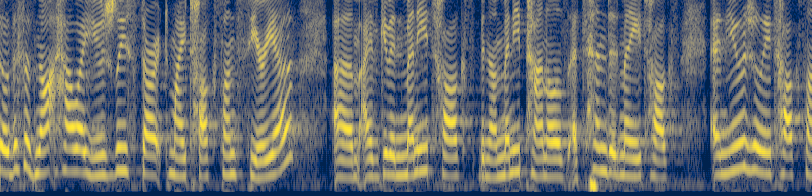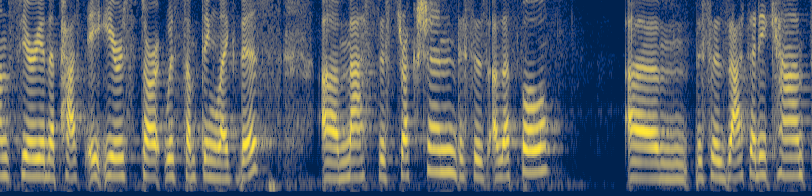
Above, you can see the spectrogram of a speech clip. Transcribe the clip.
So, this is not how I usually start my talks on Syria. Um, I've given many talks, been on many panels, attended many talks, and usually talks on Syria in the past eight years start with something like this uh, mass destruction. This is Aleppo. Um, this is Zaatari camp,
